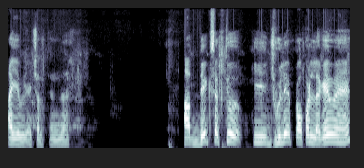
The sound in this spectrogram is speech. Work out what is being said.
आइए भैया चलते हैं अंदर। आप देख सकते हो कि झूले प्रॉपर लगे हुए हैं।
